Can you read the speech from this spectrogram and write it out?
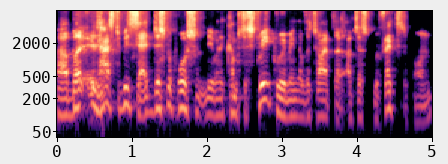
Uh, but it has to be said disproportionately when it comes to street grooming of the type that I've just reflected upon,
